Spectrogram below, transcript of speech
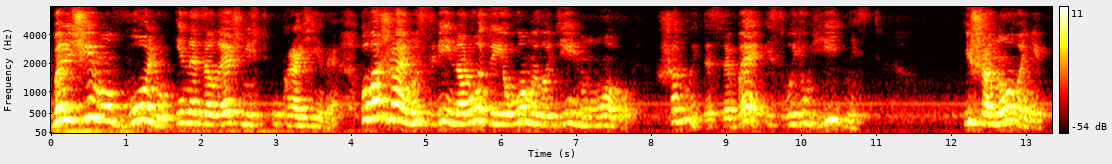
Бережімо волю і незалежність України. Поважаймо свій народ і його мелодійну мову. Шануйте себе і свою гідність. І шановані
